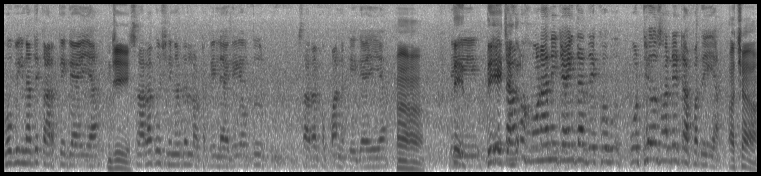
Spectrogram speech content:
ਖੋਹ ਵੀ ਇਹਨਾਂ ਤੇ ਕਰਕੇ ਗਏ ਆ। ਜੀ। ਸਾਰਾ ਕੁਝ ਇਹਨਾਂ ਦੇ ਲੁੱਟ ਕੇ ਲੈ ਗਏ ਉਹ ਤੋਂ ਸਾਰਾ ਕੁ ਭੰਨ ਕੇ ਗਏ ਆ। ਹਾਂ ਹਾਂ। ਤੇ ਤੇ ਇਹ ਚੰਗਾ ਕੰਮ ਹੋਣਾ ਨਹੀਂ ਚਾਹੀਦਾ ਦੇਖੋ ਕੋਠੇ ਉਹ ਸਾਡੇ ਟੱਪਦੇ ਆ। ਅੱਛਾ।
